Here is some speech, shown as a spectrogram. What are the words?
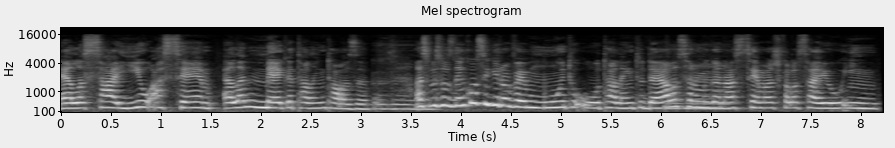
ela saiu, a Sam, ela é mega talentosa. Uhum. As pessoas nem conseguiram ver muito o talento dela, se eu não me engano, a Sam, acho que ela saiu em.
